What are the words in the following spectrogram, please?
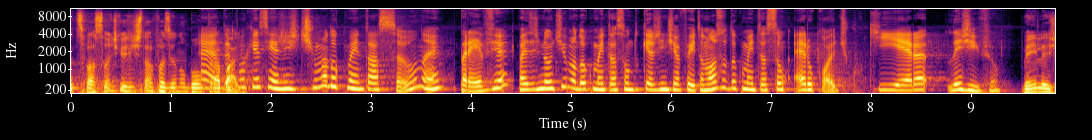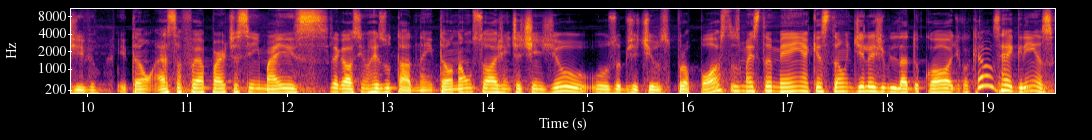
satisfação de que a gente estava fazendo um bom É, trabalho. até porque assim, a gente tinha uma documentação, né, prévia, mas a gente não tinha uma documentação do que a gente tinha feito. A nossa documentação era o código, que era legível. Bem legível. Então, essa foi a parte assim mais legal assim o resultado, né? Então, não só a gente atingiu os objetivos propostos, mas também a questão de legibilidade do código, aquelas regrinhas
